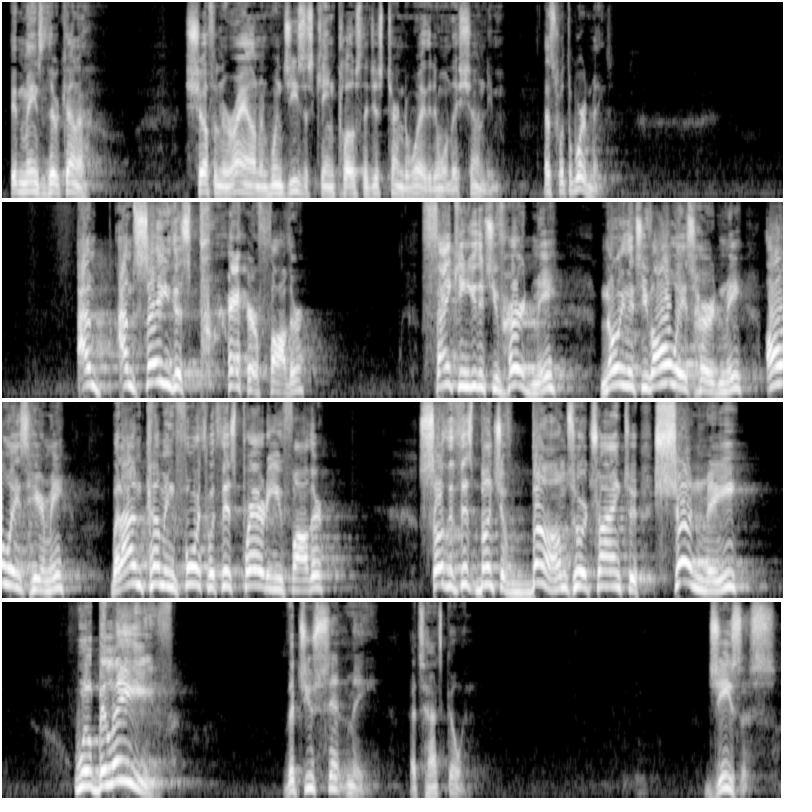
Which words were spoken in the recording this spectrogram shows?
It means that they were kind of shuffling around, and when Jesus came close, they just turned away. They didn't want, they shunned him. That's what the word means. I'm, I'm saying this prayer, Father, thanking you that you've heard me, knowing that you've always heard me, always hear me, but I'm coming forth with this prayer to you, Father, so that this bunch of bums who are trying to shun me will believe that you sent me. That's how it's going. Jesus,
